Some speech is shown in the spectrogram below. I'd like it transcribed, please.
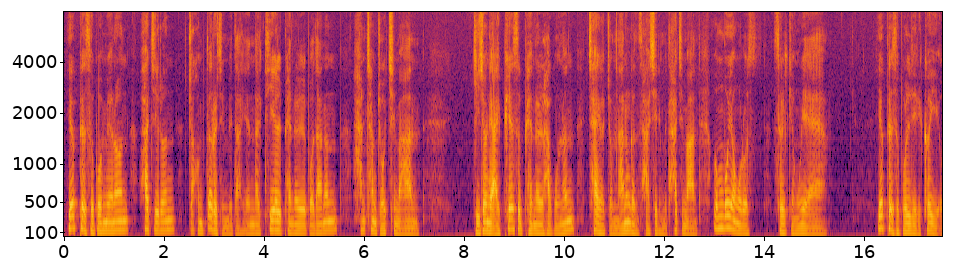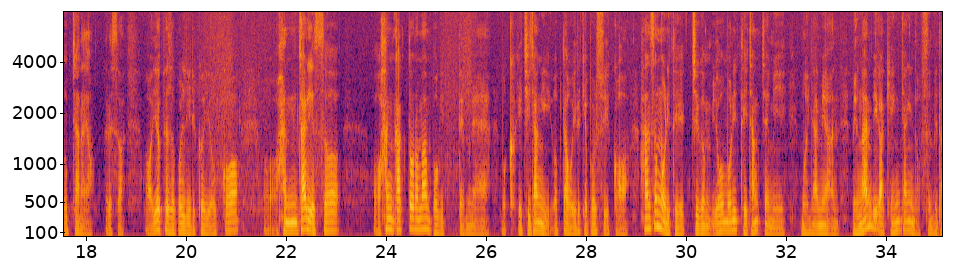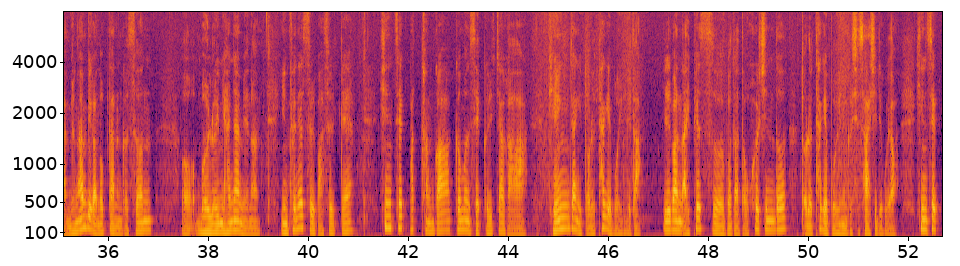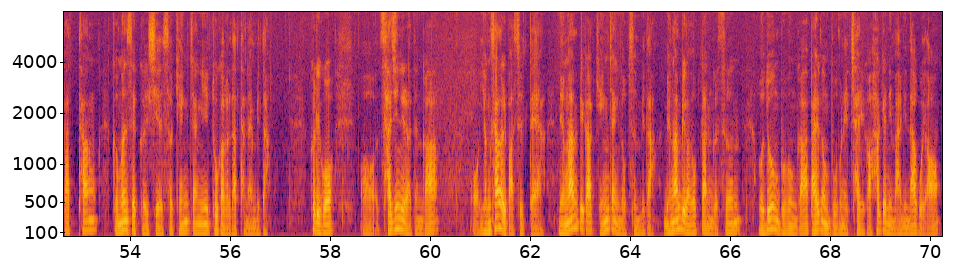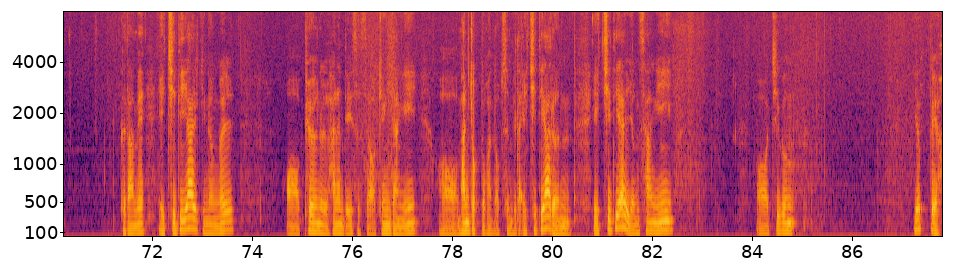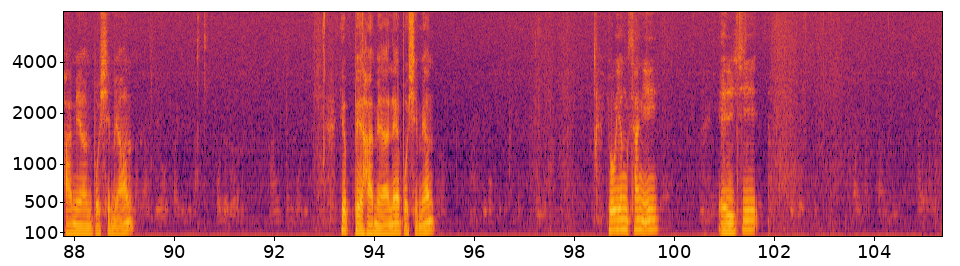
옆에서 보면은 화질은 조금 떨어집니다. 옛날 TL 패널보다는 한참 좋지만 기존의 IPS 패널하고는 차이가 좀 나는 건 사실입니다. 하지만 업무용으로 쓸 경우에 옆에서 볼 일이 거의 없잖아요. 그래서 어, 옆에서 볼 일이 거의 없고 어, 한 자리에서 어, 한 각도로만 보기 때문에 뭐 크게 지장이 없다고 이렇게 볼 수 있고 한성 모니터의 지금 요 모니터의 장점이 뭐냐면 명암비가 굉장히 높습니다. 명암비가 높다는 것은 어, 뭘 의미하냐면은 인터넷을 봤을 때 흰색 바탕과 검은색 글자가 굉장히 또렷하게 보입니다. 일반 IPS보다도 훨씬 더 또렷하게 보이는 것이 사실이고요. 흰색 바탕, 검은색 글씨에서 굉장히 두각을 나타냅니다. 그리고 어, 사진이라든가 어, 영상을 봤을 때 명암비가 굉장히 높습니다. 명암비가 높다는 것은 어두운 부분과 밝은 부분의 차이가 확연히 많이 나고요. 그 다음에 HDR 기능을 어, 표현을 하는 데 있어서 굉장히 어, 만족도가 높습니다. HDR은 HDR 영상이 어, 지금 옆에 화면 보시면 옆에 화면에 보시면 요 영상이 LG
